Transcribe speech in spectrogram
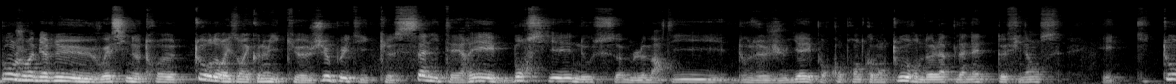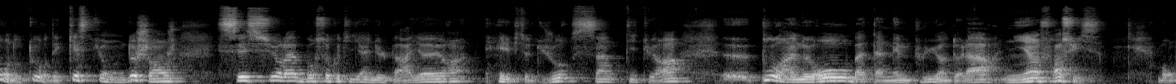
Bonjour et bienvenue, voici notre tour d'horizon économique, géopolitique, sanitaire et boursier. Nous sommes le mardi 12 juillet et pour comprendre comment tourne la planète de finances et qui tourne autour des questions de change, c'est sur la bourse au quotidien et nulle part ailleurs. Et l'épisode du jour s'intitulera euh, Pour un euro, bah t'as même plus un dollar ni un franc suisse. Bon,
